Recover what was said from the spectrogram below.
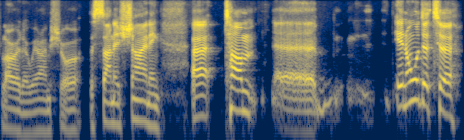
Florida, where I'm sure the sun is shining. Uh, Tom, uh, in order to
